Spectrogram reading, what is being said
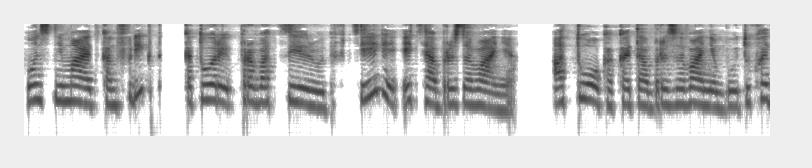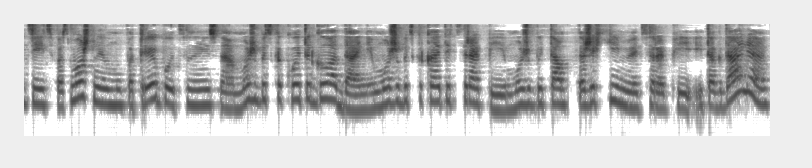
Он снимает конфликт, который провоцирует в теле эти образования. А то, как это образование будет уходить, возможно, ему потребуется, ну не знаю, может быть, какое-то голодание, может быть, какая-то терапия, может быть, там даже химиотерапия и так далее.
